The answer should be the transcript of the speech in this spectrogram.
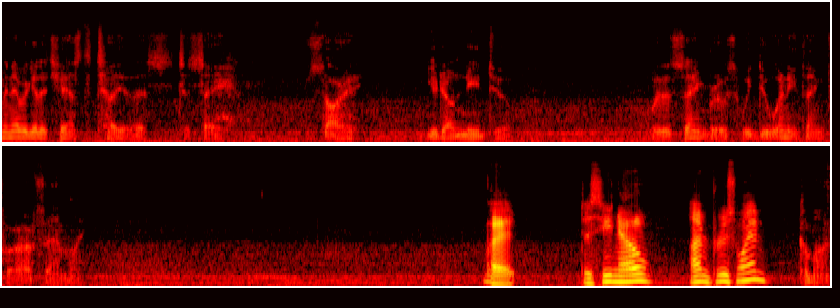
may never get a chance to tell you this, to say sorry. You don't need to. We're the same, Bruce. We'd do anything for our family. But does he know I'm Bruce Wayne? Come on.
